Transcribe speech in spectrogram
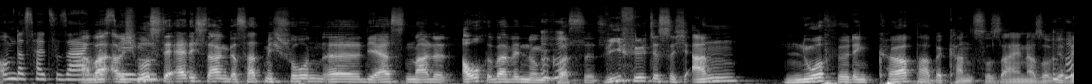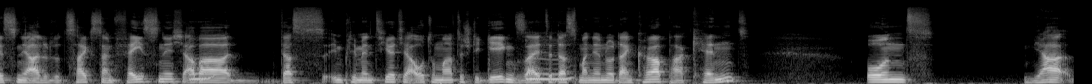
um das halt zu sagen. Aber, aber ich Deswegen- muss dir ehrlich sagen, das hat mich schon äh, die ersten Male auch Überwindung Mhm. gekostet. Wie fühlt es sich an, nur für den Körper bekannt zu sein? Also wir Mhm. wissen ja alle, du zeigst dein Face nicht, aber das implementiert ja automatisch die Gegenseite, Mhm. dass man ja nur deinen Körper kennt. Und ja,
